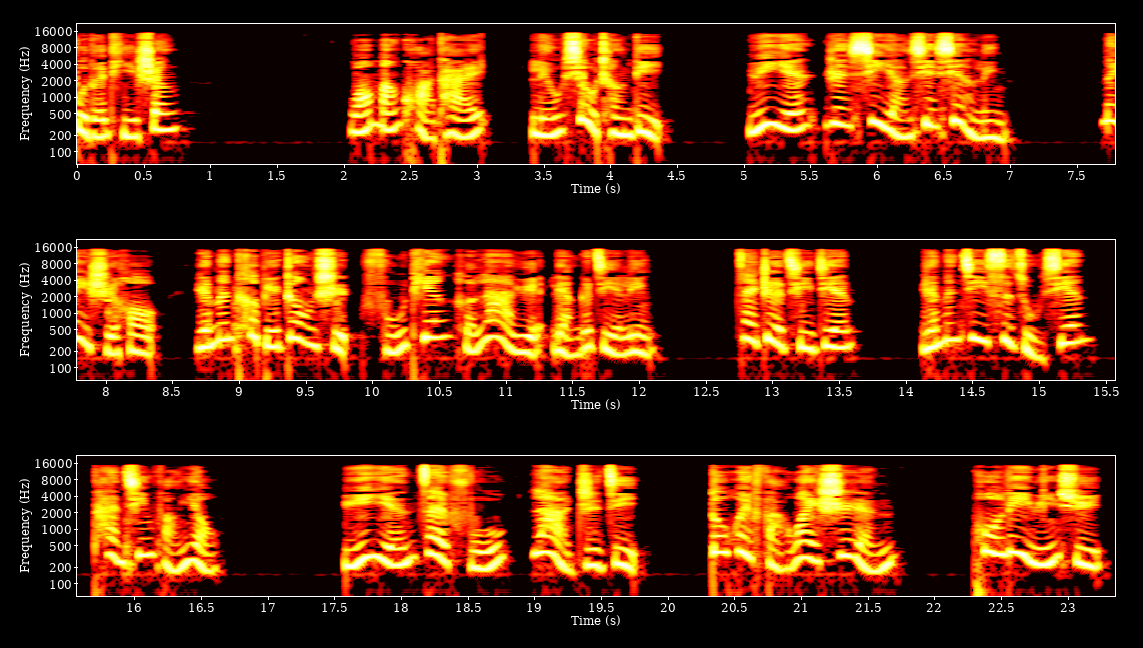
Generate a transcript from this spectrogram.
不得提升。王莽垮台，刘秀称帝，余言任信阳县县令。那时候人们特别重视伏天和腊月两个节令，在这期间，人们祭祀祖先、探亲访友。余言在伏、腊之际，都会法外施人，破例允许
